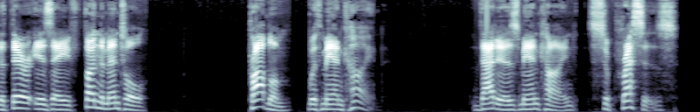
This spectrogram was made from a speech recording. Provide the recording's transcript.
that there is a fundamental problem with mankind. That is, mankind suppresses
